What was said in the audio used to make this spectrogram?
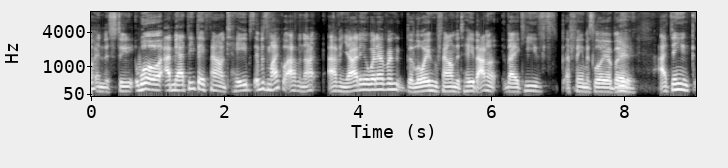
all in the studio. Well, I mean, I think they found tapes. It was Michael Avenatti, Avenatti or whatever, the lawyer who found the tape. I don't like he's a famous lawyer, but Yeah. I think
